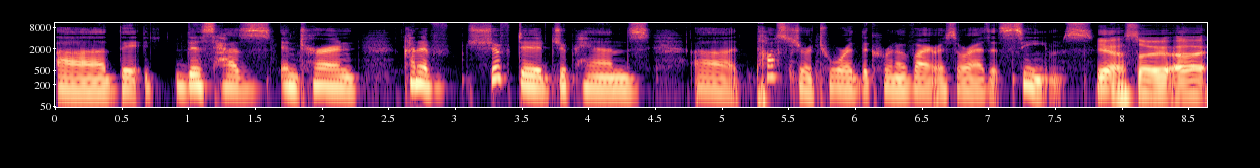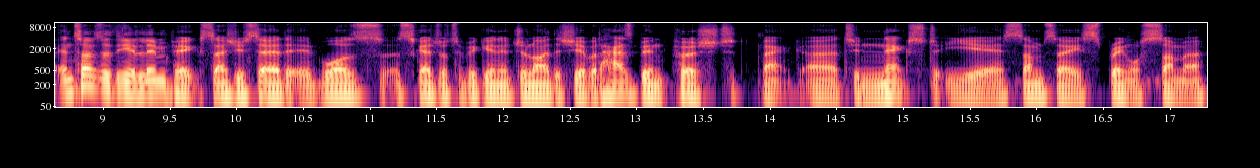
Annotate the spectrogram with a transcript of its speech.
uh, they, this has in turn kind of shifted Japan's uh, posture toward the coronavirus, or as it seems. Yeah, so uh, in terms of the Olympics, as you said, it was scheduled to begin in July this year, but has been pushed back uh, to next year. Some say spring or summer.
